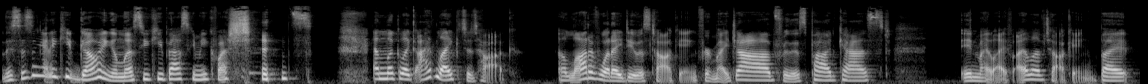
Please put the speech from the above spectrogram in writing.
this isn't going to keep going unless you keep asking me questions. and look, like I like to talk. A lot of what I do is talking for my job, for this podcast, in my life. I love talking, but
